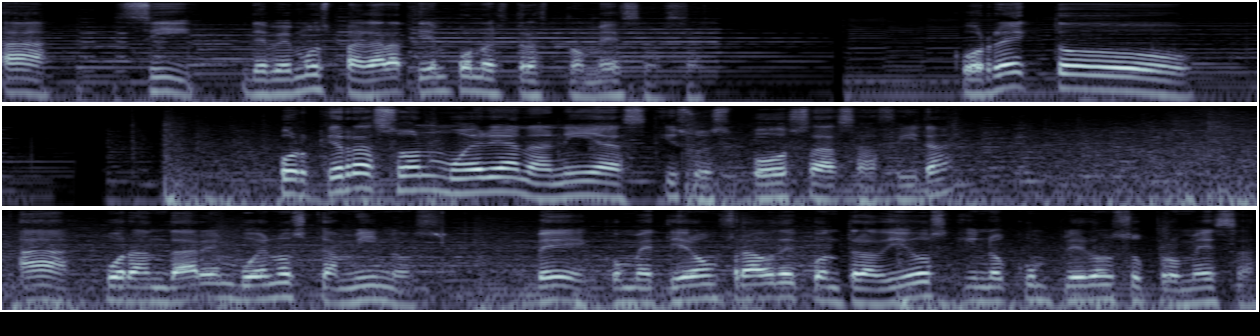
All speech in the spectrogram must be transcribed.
A. Sí, debemos pagar a tiempo nuestras promesas. Correcto. ¿Por qué razón muere Ananías y su esposa Zafira? A. Por andar en buenos caminos. B. Cometieron fraude contra Dios y no cumplieron su promesa.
